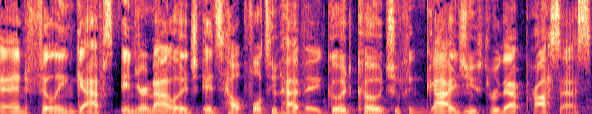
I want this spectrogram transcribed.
and filling gaps in your knowledge, it's helpful to have a good coach who can guide you through that process.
